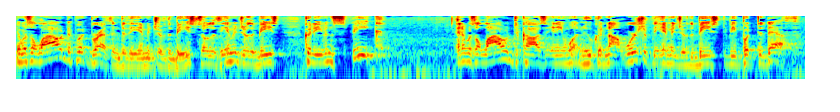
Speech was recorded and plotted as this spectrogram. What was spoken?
It was allowed to put breath into the image of the beast so that the image of the beast could even speak. And it was allowed to cause anyone who could not worship the image of the beast to be put to death.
